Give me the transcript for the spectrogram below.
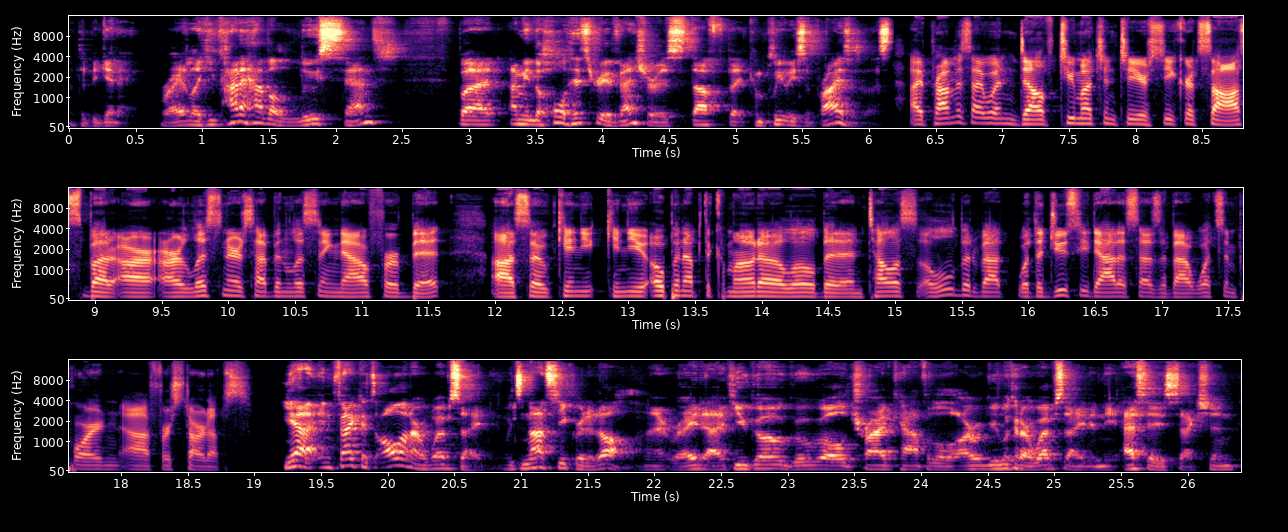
at the beginning right like you kind of have a loose sense but I mean, the whole history of venture is stuff that completely surprises us. I promise I wouldn't delve too much into your secret sauce, but our, our listeners have been listening now for a bit. Uh, so can you can you open up the kimono a little bit and tell us a little bit about what the juicy data says about what's important uh, for startups? Yeah, in fact, it's all on our website. It's not secret at all, right? Uh, if you go Google Tribe Capital, or you look at our website in the essays section,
